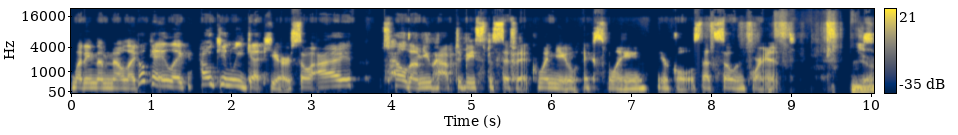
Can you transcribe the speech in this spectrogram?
letting them know like, okay, like, how can we get here? So I, tell them you have to be specific when you explain your goals. That's so important. Yeah,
